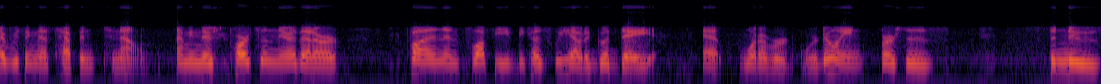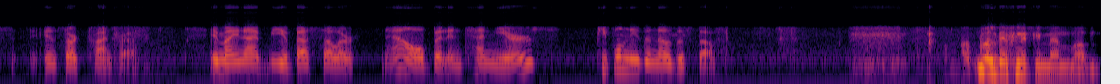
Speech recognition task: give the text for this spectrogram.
everything that's happened to now. I mean, there's parts in there that are fun and fluffy because we had a good day at whatever we're doing versus the news in stark contrast. It might not be a bestseller now, but in 10 years, people need to know this stuff. well definitely ma'am um,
